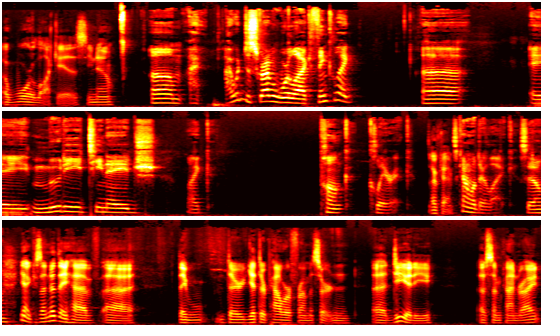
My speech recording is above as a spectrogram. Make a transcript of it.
a warlock is you know Um, I I would describe a warlock. Think like uh, a moody teenage like punk cleric. okay It's kind of what they're like. So yeah because i know they have uh they they get their power from a certain uh, deity of some kind right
